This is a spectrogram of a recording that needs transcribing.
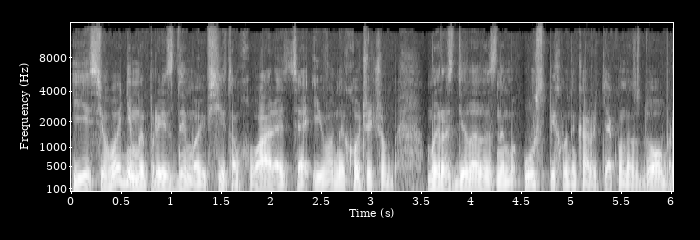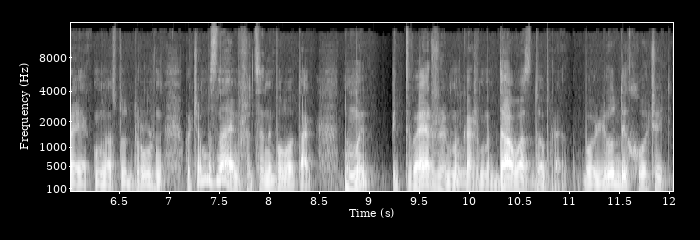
І сьогодні ми приїздимо, і всі там хваляться, і вони хочуть, щоб ми розділили з ними успіх. Вони кажуть, як у нас добре, як у нас тут дружно. Хоча ми знаємо, що це не було так. Ну ми підтверджуємо, ми кажемо, да, у вас добре, бо люди хочуть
